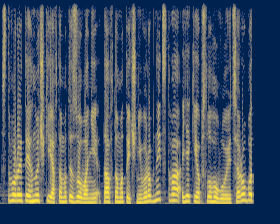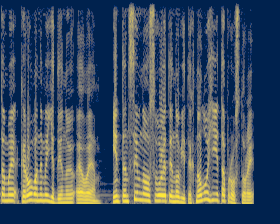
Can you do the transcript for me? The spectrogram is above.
створити гнучкі автоматизовані та автоматичні виробництва, які обслуговуються роботами, керованими єдиною ЕОМ. Інтенсивно освоїти нові технології та простори,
